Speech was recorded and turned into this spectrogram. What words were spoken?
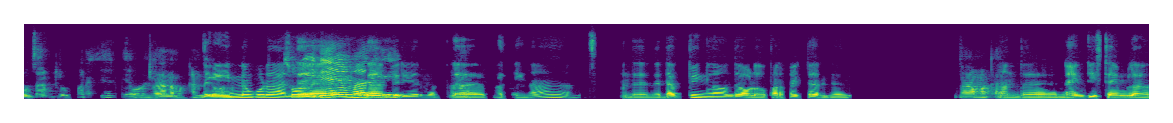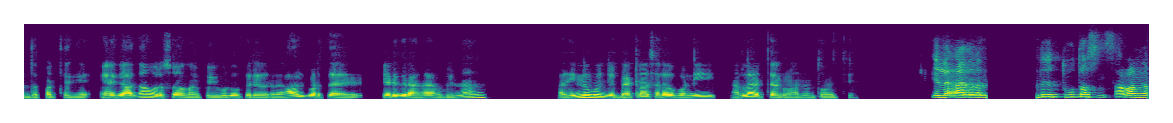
ஊச்சான்ட்டு இருப்பானுங்க. நம்ம கண்டுக்கணும் இன்னும் கூட இதே மாதிரி பெரியார் படத்துல பாத்தீங்கன்னா அந்த இந்த டப்பிங்லாம் வந்து அவ்வளவு பர்ஃபெக்டா இருக்காது. அந்த நைன்டிஸ் டைம்ல அந்த படத்துக்கு. எனக்கு அதான் ஒரு சோகம். இப்போ இவ்வளவு பெரிய ஒரு ஆள் படத்தை எடுக்கிறாங்க அப்படின்னா அது இன்னும் கொஞ்சம் பெட்டரா செலவு பண்ணி நல்லா எடுத்துருக்கலாம்னு தோணுச்சு. இல்ல அது வந்து டூ தௌசண்ட் செவன்ல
